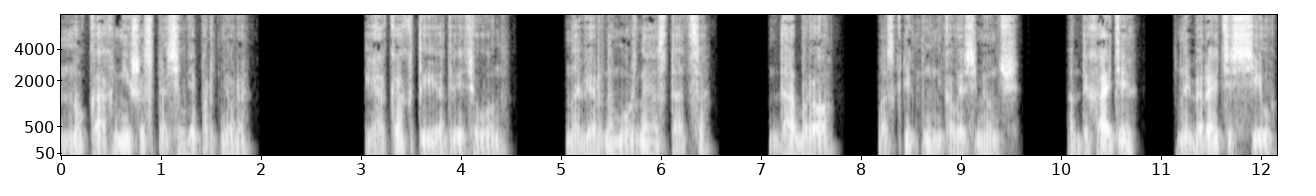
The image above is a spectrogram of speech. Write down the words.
«Ну как, Миша?» — спросил я партнера. «Я как ты», — ответил он. «Наверное, можно и остаться». «Добро!» — воскликнул Николай Семенович. «Отдыхайте, набирайтесь сил.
